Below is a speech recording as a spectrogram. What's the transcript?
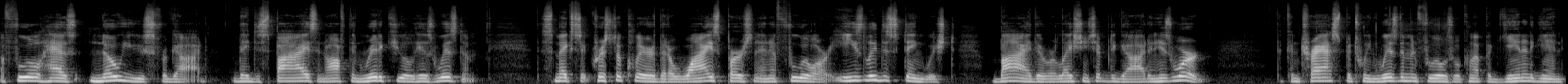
A fool has no use for God. They despise and often ridicule his wisdom. This makes it crystal clear that a wise person and a fool are easily distinguished by their relationship to God and His Word. The contrast between wisdom and fools will come up again and again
